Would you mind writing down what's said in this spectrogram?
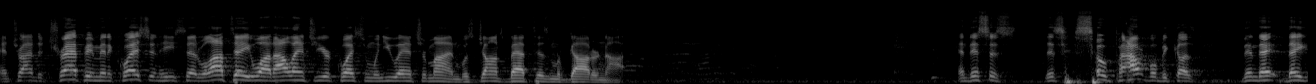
and trying to trap him in a question, he said, Well, I'll tell you what, I'll answer your question when you answer mine. Was John's baptism of God or not? And this is this is so powerful because then they, they,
